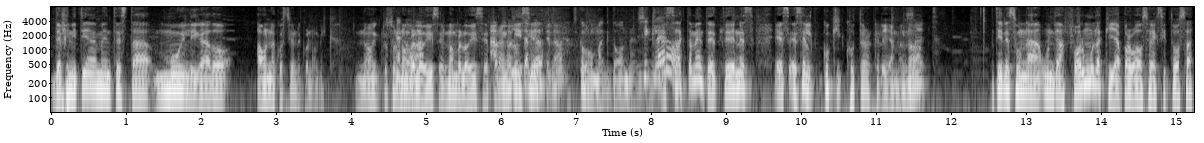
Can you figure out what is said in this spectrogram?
definitivamente está muy ligado a una cuestión económica, ¿no? Incluso el Ah, no, nombre lo dice, el nombre lo dice, franquicia. ¿no? Es como McDonald's. Sí, claro. Exactamente, tienes, es, es el cookie cutter que le llaman, ¿no? Exacto. Tienes una, una fórmula que ya ha probado ser exitosa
